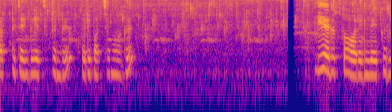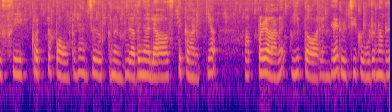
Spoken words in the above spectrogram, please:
കട്ട് ചെയ്ത് വെച്ചിട്ടുണ്ട് ഒരു പച്ചമുളക്. ഈ ഒരു തോരനിലേക്ക് ഒരു സീക്രട്ട് പൗഡർ ഞാൻ ചേർക്കുന്നുണ്ട്. അത് ഞാൻ ലാസ്റ്റ് കാണിക്കുക അപ്പോഴാണ് ഈ തോരന്റെ രുചി കൂടുന്നത്.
